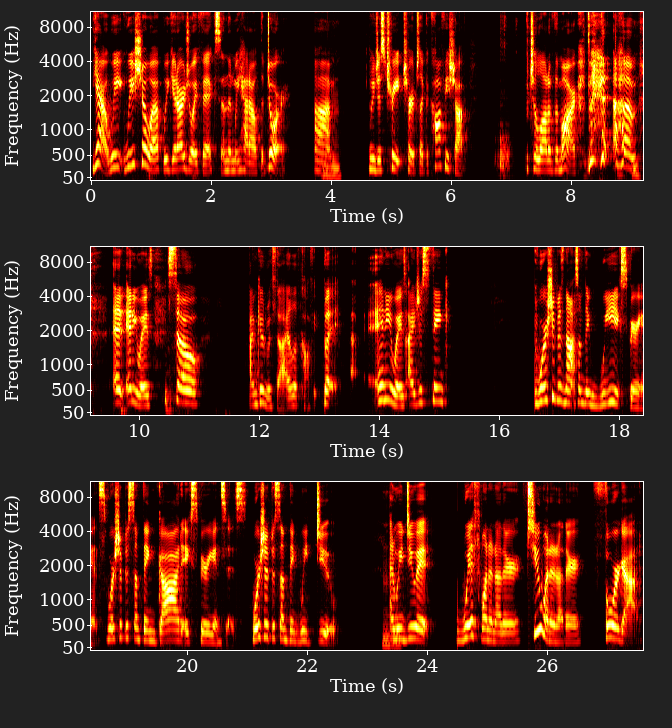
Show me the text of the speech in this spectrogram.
Yeah, we we show up, we get our joy fix, and then we head out the door. Um, mm-hmm. we just treat church like a coffee shop, which a lot of them are. but um, mm. and anyways, so I'm good with that. I love coffee. But, anyways, I just think worship is not something we experience. Worship is something God experiences. Worship is something we do. Mm-hmm. And we do it with one another, to one another, for God.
